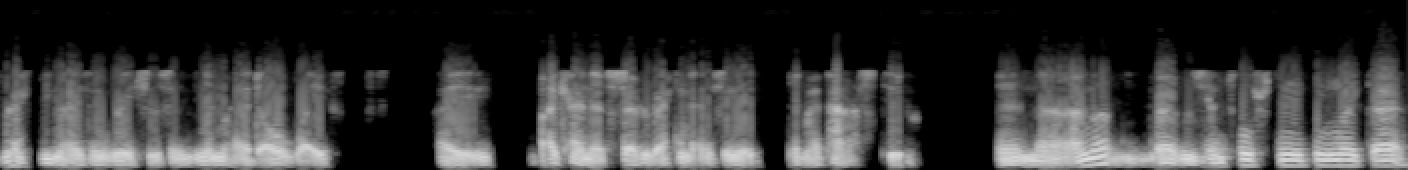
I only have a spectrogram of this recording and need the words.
recognizing racism in my adult life, I I kind of started recognizing it in my past too. And uh, I'm not resentful for anything like that,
